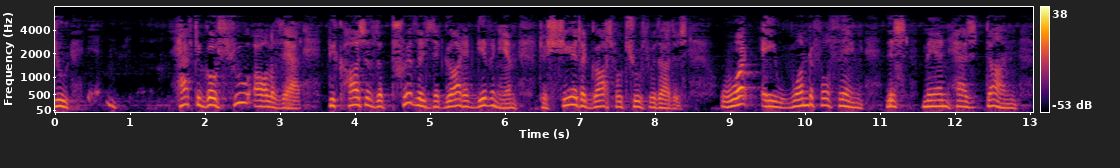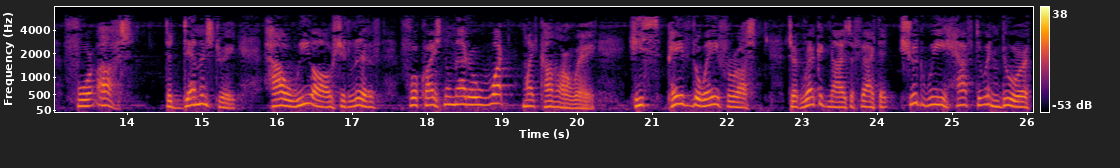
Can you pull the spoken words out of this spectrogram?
to have to go through all of that because of the privilege that God had given him to share the gospel truth with others. What a wonderful thing this man has done for us to demonstrate how we all should live for Christ no matter what might come our way. He's paved the way for us to recognize the fact that should we have to endure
